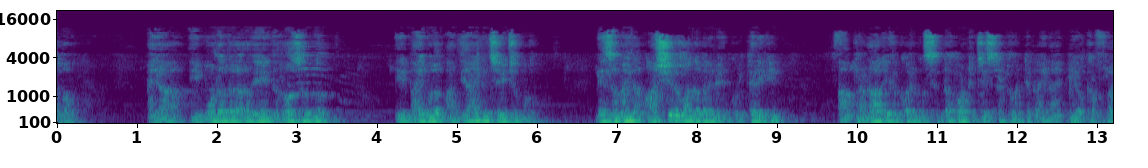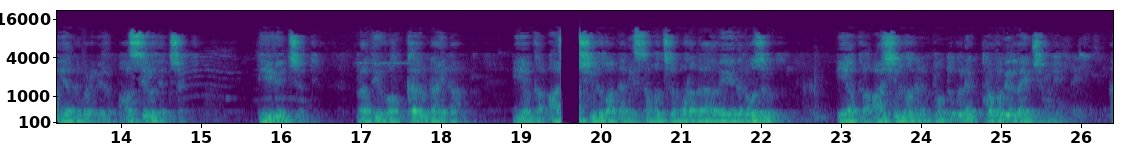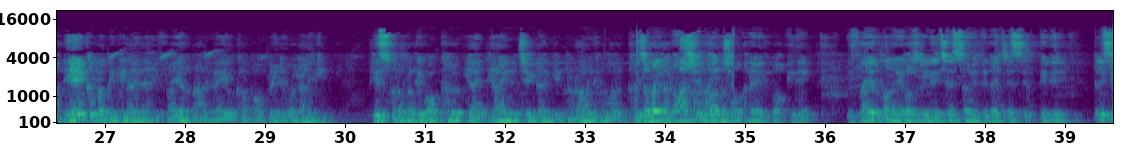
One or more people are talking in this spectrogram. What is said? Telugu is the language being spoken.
దినాల్లో అయ్యా ఈ మూడు వందల అరవై ఐదు రోజుల్లో ఈ బైబుల్ అధ్యయనం చేయటము నిజమైన ఆశీర్వాదమని మేము గుర్తెరిగి ఆ ప్రణాళిక కొరకు సిద్ధపాటు చేసినటువంటి ఆయన ఈ యొక్క ఫ్లయర్ని కూడా మీరు ఆశీర్వదించండి దీవించండి. ప్రతి ఒక్కరూ నాయన ఈ యొక్క ఆశీర్వాదాన్ని సంవత్సరం మూడు వందల అరవై ఐదు రోజులు ఈ యొక్క ఆశీర్వాదాన్ని పొందుకునే కృప మీరు దయచండి అనేక మందికి నాయన ఈ ఫ్లయర్ నాన్నగా ఈ యొక్క పాంప్లెట్ ఇవ్వడానికి తీసుకున్న ప్రతి ఒక్కరూ ఈ అధ్యాయం చేయడానికి ప్రణాళికను వారు నిజమైన ఆశీర్వాదము అనేది ఇది. ఈ ఫ్లైర్ మనం ఈ రోజు రిలీజ్ చేస్తాం. ఇది దయచేసి ఇది తెలిసి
